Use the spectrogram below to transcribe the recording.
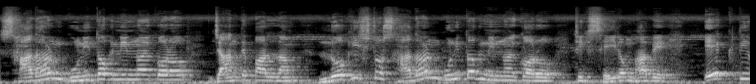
সাধারণ গুণিতক নির্ণয় করো, জানতে পারলাম। লঘিষ্ঠ সাধারণ গুণিতক নির্ণয় করো, ঠিক সেইরকমভাবে একটি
